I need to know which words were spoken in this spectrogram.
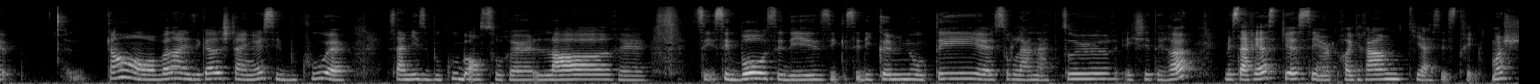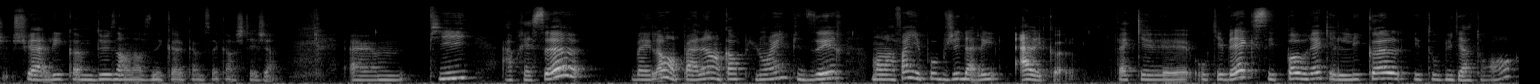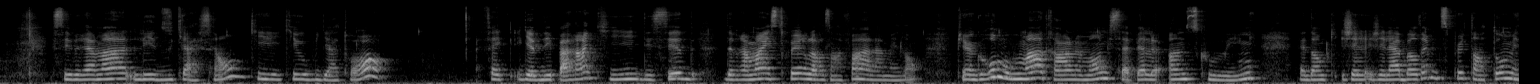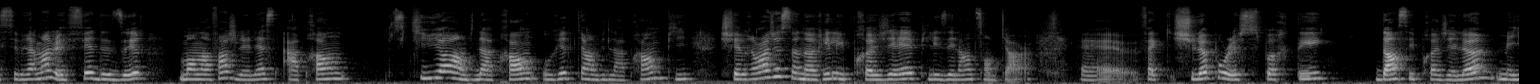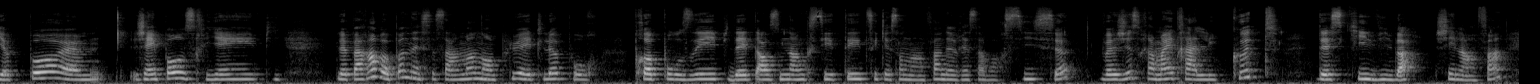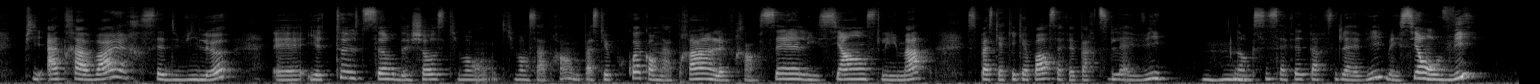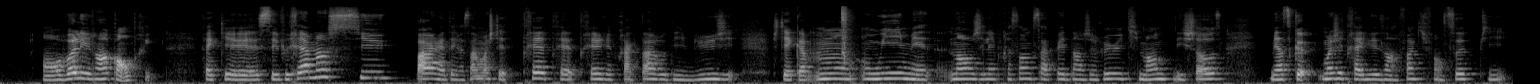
quand on va dans les écoles Steiner, c'est beaucoup, ça mise beaucoup bon sur euh, l'art. Euh, c'est beau, c'est des, des communautés sur la nature, etc. Mais ça reste que c'est un programme qui est assez strict. Moi, je, suis allée comme deux ans dans une école comme ça quand j'étais jeune. puis après ça, ben là, on peut aller encore plus loin puis dire mon enfant, il n'est pas obligé d'aller à l'école. Fait que au Québec, c'est pas vrai que l'école est obligatoire. C'est vraiment l'éducation qui, est obligatoire. Fait qu'il y a des parents qui décident de vraiment instruire leurs enfants à la maison. Puis un gros mouvement à travers le monde qui s'appelle le unschooling. Donc, je, je l'ai abordé un petit peu tantôt, mais c'est vraiment le fait de dire mon enfant, je le laisse apprendre ce qu'il a envie d'apprendre, au rythme qu'il a envie de l'apprendre, puis je fais vraiment juste honorer les projets puis les élans de son cœur. Euh, fait que je suis là pour le supporter dans ces projets-là, mais il n'y a pas... Euh, j'impose rien, puis le parent va pas nécessairement non plus être là pour proposer, puis d'être dans une anxiété, tu sais, que son enfant devrait savoir ci, ça. Il va juste vraiment être à l'écoute de ce qui est vivant chez l'enfant. Puis à travers cette vie-là, euh, il y a toutes sortes de choses qui vont, qui vont s'apprendre. Parce que pourquoi qu'on apprend le français, les sciences, les maths, c'est parce qu'à quelque part, ça fait partie de la vie. Mm-hmm. Donc, si ça fait partie de la vie, ben, si on vit, on va les rencontrer. Fait que c'est vraiment super intéressant. Moi, j'étais très, très, très réfractaire au début. J'étais comme, hum, oui, mais non, j'ai l'impression que ça peut être dangereux, qu'il manque des choses. Mais en tout cas, moi, j'ai travaillé avec des enfants qui font ça, puis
